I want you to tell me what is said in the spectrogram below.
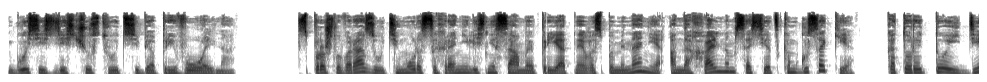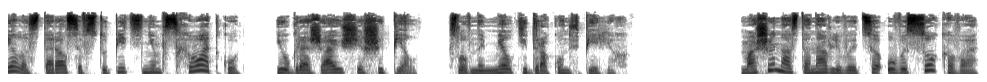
Гуси здесь чувствуют себя привольно. С прошлого раза у Тимура сохранились не самые приятные воспоминания о нахальном соседском гусаке, который то и дело старался вступить с ним в схватку и угрожающе шипел, словно мелкий дракон в перьях. Машина останавливается у высокого,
